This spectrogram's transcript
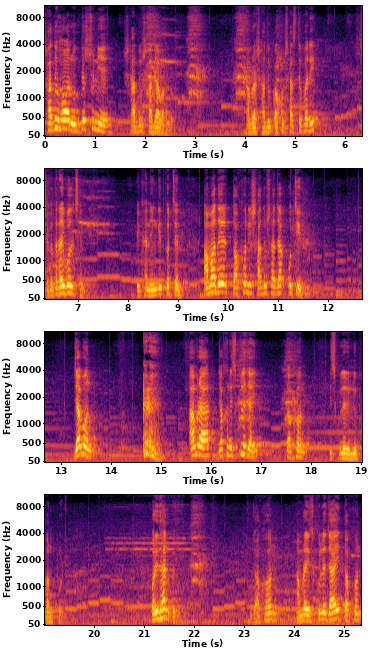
সাধু হওয়ার উদ্দেশ্য নিয়ে সাধু সাজা ভালো। আমরা সাধু কখন সাজতে পারি? সে কথাটাই বলছেন। এখানে ইঙ্গিত করছেন, আমাদের তখনই সাধু সাজা উচিত। যেমন, আমরা যখন স্কুলে যাই, তখন স্কুলের ইউনিফর্ম পরি। পরিধান করি। যখন আমরা স্কুলে যাই, তখন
